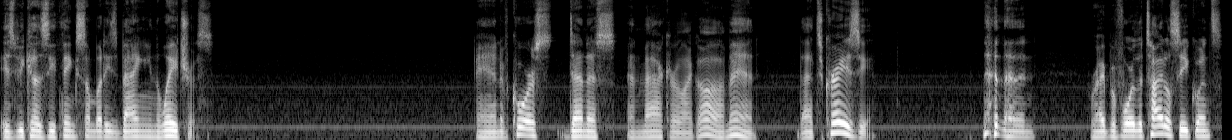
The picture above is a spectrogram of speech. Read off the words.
is because he thinks somebody's banging the waitress. And of course, Dennis and Mac are like, oh man, that's crazy. And then, right before the title sequence,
